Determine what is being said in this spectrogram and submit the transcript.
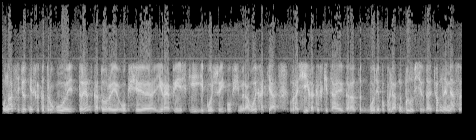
у нас идет несколько другой тренд, который общеевропейский и больше общемировой, хотя в России, как и в Китае, гораздо более популярно было всегда темное мясо,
